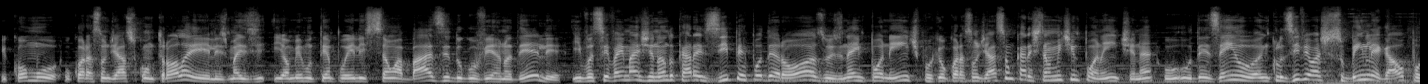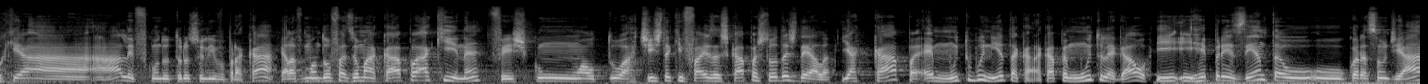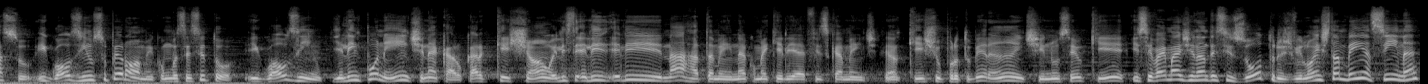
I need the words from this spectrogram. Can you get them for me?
e como o Coração de Aço controla eles, mas e ao mesmo tempo eles são a base do governo dele. E você vai imaginando caras hiper poderosos, né? Imponentes, porque o Coração de Aço é um cara extremamente imponente, né? O, o desenho inclusive, eu acho isso bem legal, porque a, a Aleph, quando trouxe o livro pra cá, ela mandou fazer uma capa aqui, né? Fez com o, autor, o artista que faz as capas todas dela. E a capa é muito bonita, cara. A capa é muito legal e, e representa o, o, coração de aço igualzinho o super-homem, como você citou. Igualzinho. E ele é imponente, né, cara? O cara queixão. Ele, ele, ele narra também, né, como é que ele é fisicamente. Um queixo protuberante, não sei o quê. E você vai imaginando esses outros vilões também assim, né?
